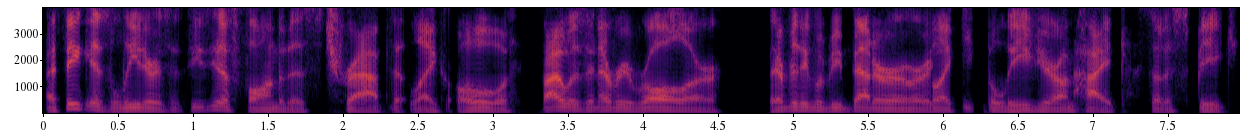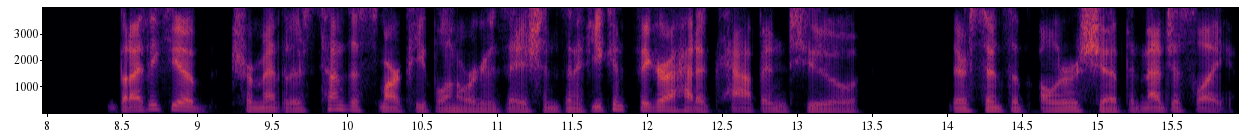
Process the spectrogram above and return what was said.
I think as leaders, it's easy to fall into this trap that like, oh, if I was in every role or everything would be better or like you believe your own hype, so to speak. But I think you have tremendous, there's tons of smart people in organizations. And if you can figure out how to tap into their sense of ownership and not just like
